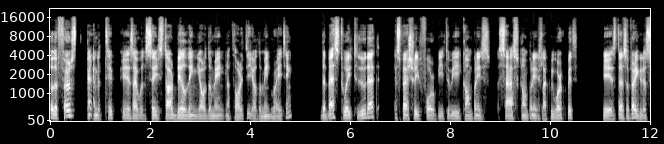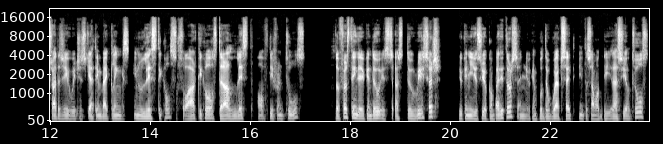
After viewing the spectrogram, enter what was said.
So the first kind of tip is I would say start building your domain authority, your domain rating. The best way to do that, especially for B2B companies, SaaS companies like we work with, is there's a very good strategy, which is getting backlinks in listicles. So articles that are list of different tools. The first thing that you can do is just do research. You can use your competitors and you can put the website into some of these SEO tools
